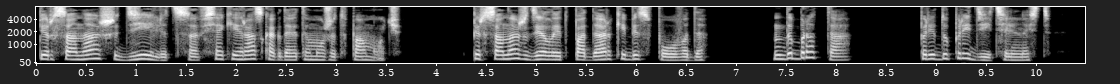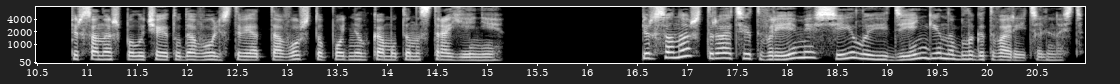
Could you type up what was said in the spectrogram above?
Персонаж делится всякий раз, когда это может помочь. Персонаж делает подарки без повода. Доброта. Предупредительность. Персонаж получает удовольствие от того, что поднял кому-то настроение. Персонаж тратит время, силы и деньги на благотворительность.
